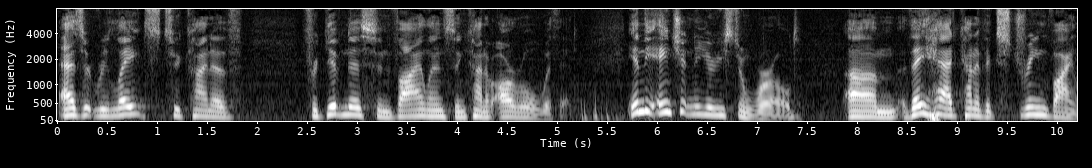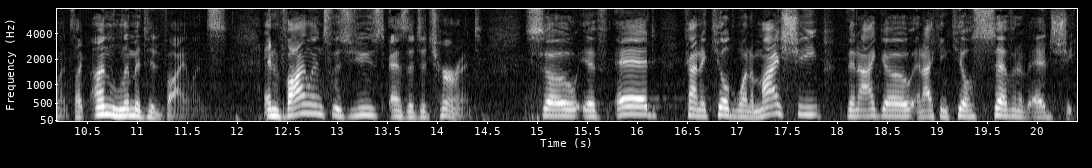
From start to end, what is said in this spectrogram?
as it relates to kind of forgiveness and violence and kind of our role with it. In the ancient Near Eastern world, um, they had kind of extreme violence, like unlimited violence. And violence was used as a deterrent. So if Ed kind of killed one of my sheep, then I go and I can kill seven of Ed's sheep.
